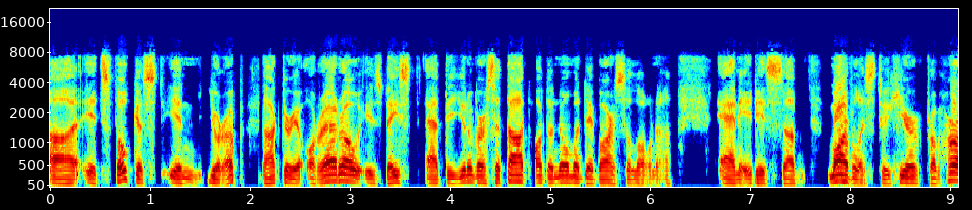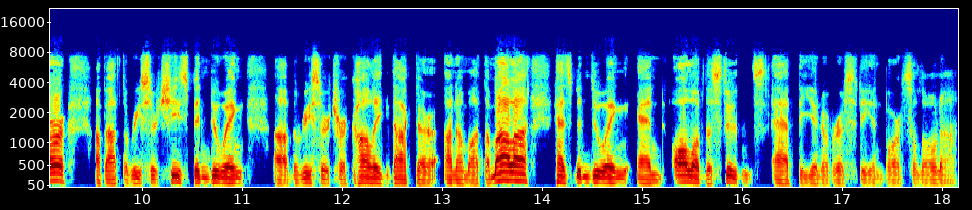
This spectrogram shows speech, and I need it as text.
Uh, it's focused in Europe. Dr. Orero is based at the Universitat Autónoma de Barcelona, and it is um, marvelous to hear from her about the research she's been doing, uh, the research her colleague, Dr. Anna Matamala, has been doing, and all of the students at the university in Barcelona.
